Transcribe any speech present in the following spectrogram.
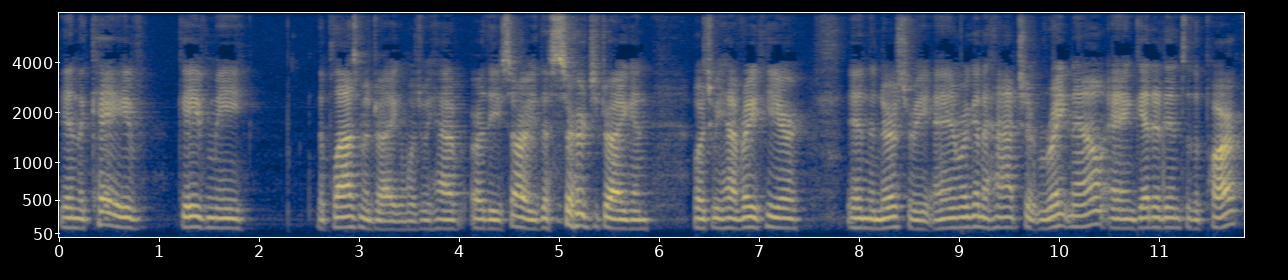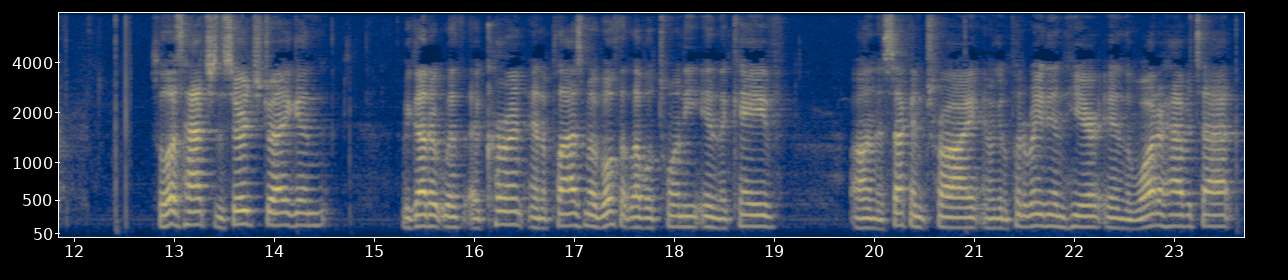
in the cave gave me the plasma dragon, which we have, or the, sorry, the surge dragon, which we have right here in the nursery. And we're going to hatch it right now and get it into the park. So let's hatch the surge dragon we got it with a current and a plasma, both at level 20 in the cave on the second try. And we're going to put it right in here in the water habitat.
